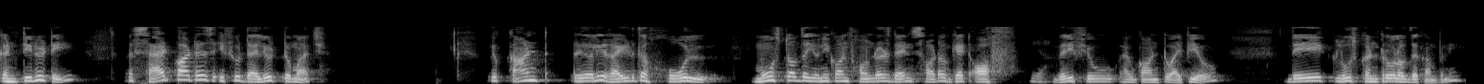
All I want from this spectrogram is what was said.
continuity, the sad part is if you dilute too much, you can't really ride the whole, most of the unicorn founders then sort of get off. Yeah. Very few have gone to IPO. They lose control of the company,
